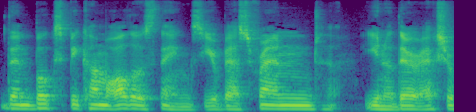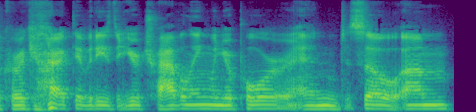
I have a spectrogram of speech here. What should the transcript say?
then books become all those things. Your best friend, you know there are extracurricular activities that you're traveling when you're poor. And so um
